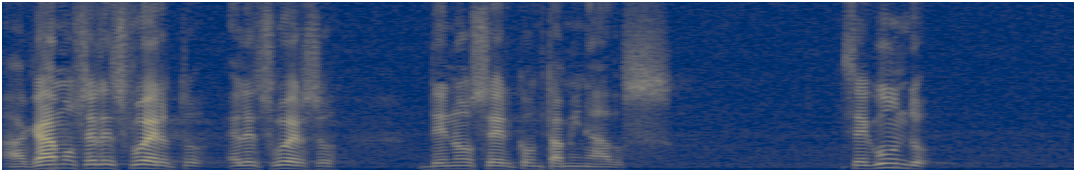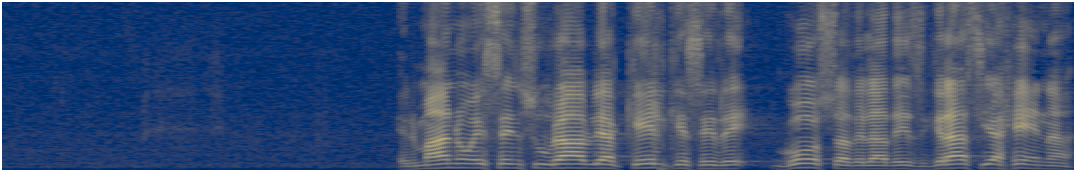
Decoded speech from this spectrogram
Hagamos el esfuerzo, el esfuerzo de no ser contaminados. Segundo, hermano, es censurable aquel que se goza de la desgracia ajena,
